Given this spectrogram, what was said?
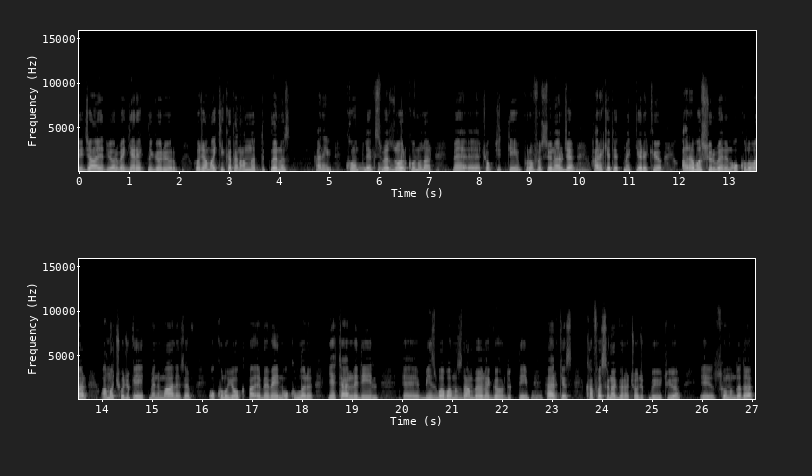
rica ediyor ve gerekli görüyorum. Hocam hakikaten anlattıklarınız hani kompleks ve zor konular ve e, çok ciddi profesyonelce hareket etmek gerekiyor. Araba sürmenin okulu var ama çocuk eğitmenin maalesef okulu yok. Ebeveyn okulları yeterli değil. E, biz babamızdan böyle gördük deyip herkes kafasına göre çocuk büyütüyor. E, sonunda da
